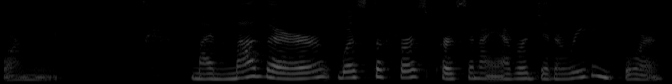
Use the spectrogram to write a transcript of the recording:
for me. My mother was the first person I ever did a reading for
